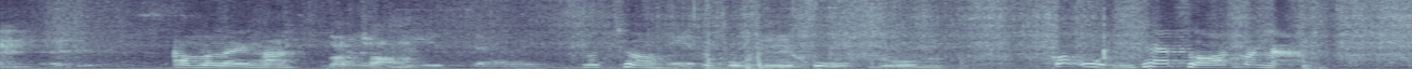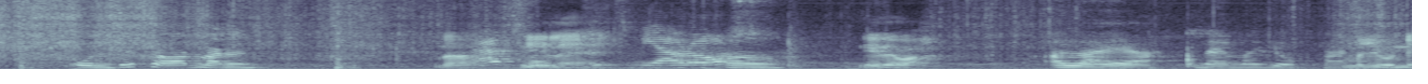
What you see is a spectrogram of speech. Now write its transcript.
นี่ ทำอะไรคะรถช่องรสช่องพรุ่งนี้ครูรวมก็อุ่นแค่ซอสมันอะอุ่นแค่ซอสมัน นะ That's นี่ what แหละ freaks me out เอ also. อนี่เลยวะอะไรอะไหนมายกมันมาอยู่ใน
